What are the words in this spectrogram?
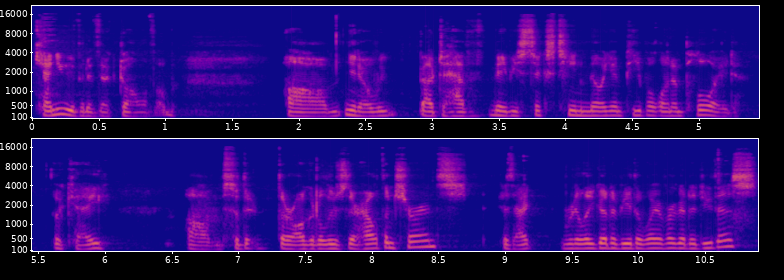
Can you even evict all of them? Um, you know, we're about to have maybe 16 million people unemployed. Okay, um, so they're, they're all going to lose their health insurance. Is that really going to be the way we're going to do this?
